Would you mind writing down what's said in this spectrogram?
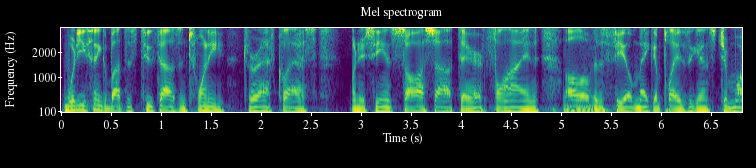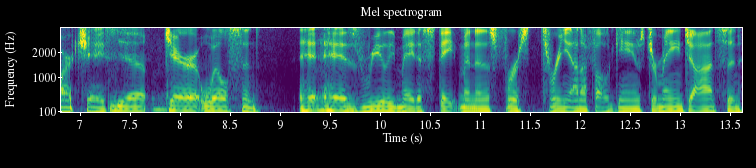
What do you think about this 2020 draft class when you're seeing Sauce out there flying all mm-hmm. over the field, making plays against Ja'Marr Chase? Yeah. Garrett Wilson mm-hmm. has really made a statement in his first three NFL games. Jermaine Johnson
